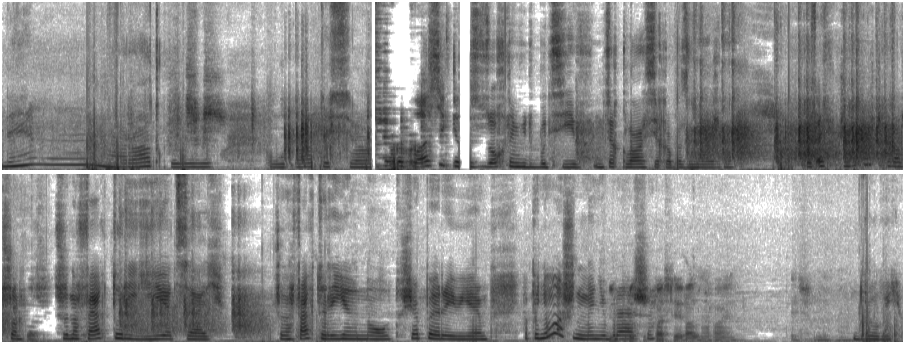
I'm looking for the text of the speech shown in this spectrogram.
Не на радку лутатися. Класики зохне від боців. Ну це класика безмежна. Чому сказав, що, що на факторі є цей? Що на факторі є ноут. Ще перевіримо. Я розумію, що він мені бреше. перший раз грає. Другий.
